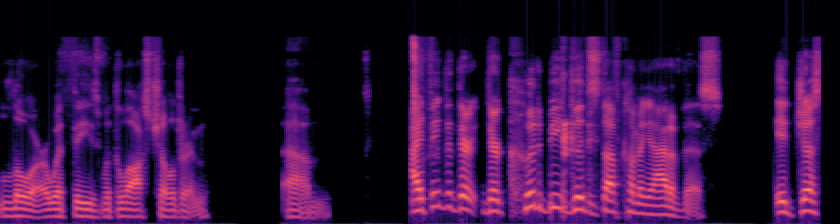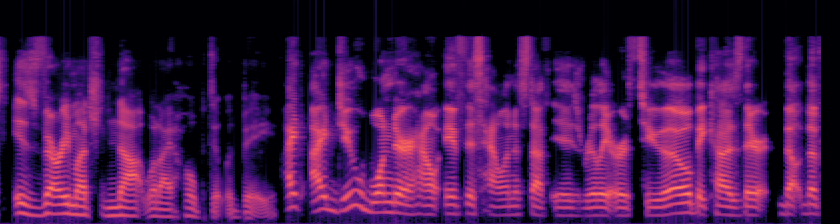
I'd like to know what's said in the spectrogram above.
lore with these with the lost children. Um, I think that there there could be good stuff coming out of this. It just is very much not what I hoped it would be. I I do wonder how if this Helena stuff is really Earth 2 though, because there the the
